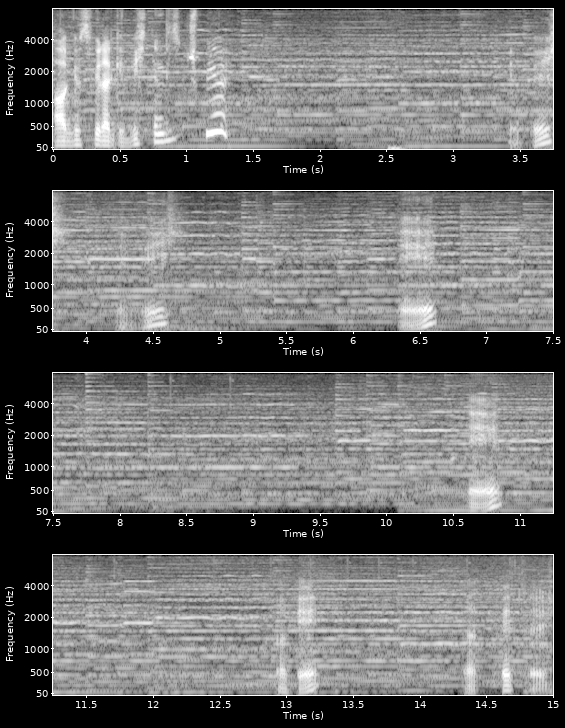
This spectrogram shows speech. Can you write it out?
Aber gibt es wieder Gewicht in diesem Spiel? Gewicht, Gewicht. Nee. Nee. Okay. Das kritisch.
